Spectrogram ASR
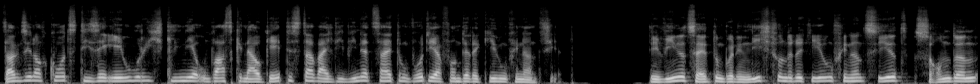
Sagen Sie noch kurz diese EU-Richtlinie, um was genau geht es da, weil die Wiener Zeitung wurde ja von der Regierung finanziert. Die Wiener Zeitung wurde nicht von der Regierung finanziert, sondern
